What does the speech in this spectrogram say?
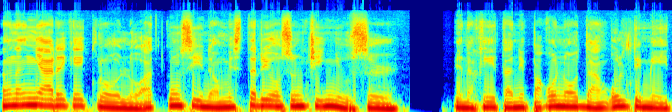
ang nangyari kay Krollo at kung sino ang misteryosong chain user. Pinakita ni Pakunoda ang ultimate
